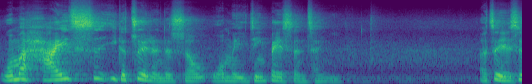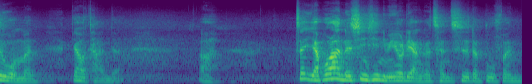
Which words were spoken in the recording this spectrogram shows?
我们还是一个罪人的时候，我们已经被神称义，而这也是我们要谈的啊。在亚伯拉罕的信心里面有两个层次的部分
